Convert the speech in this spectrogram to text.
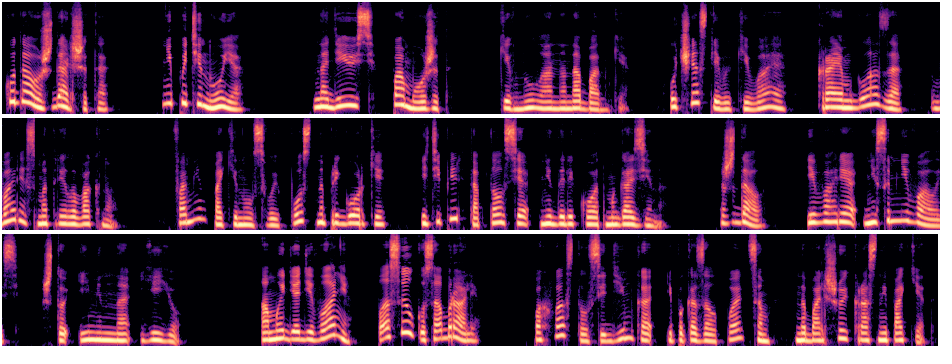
Куда уж дальше-то? Не потяну я. Надеюсь, поможет», — кивнула она на банке. Участливо кивая, краем глаза Варя смотрела в окно. Фомин покинул свой пост на пригорке и теперь топтался недалеко от магазина. Ждал, и Варя не сомневалась, что именно ее. «А мы дяде Ване посылку собрали», — похвастался Димка и показал пальцем на большой красный пакет.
